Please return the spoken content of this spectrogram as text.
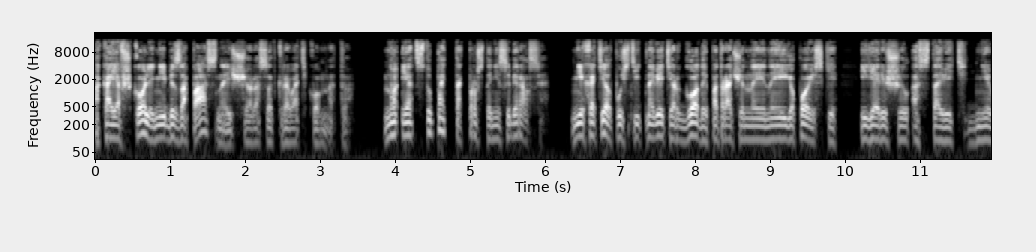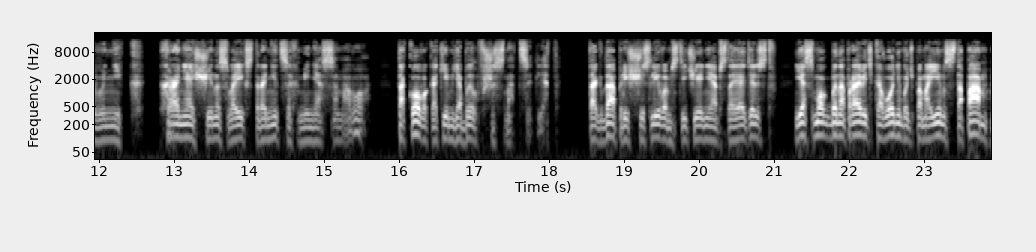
пока я в школе небезопасно еще раз открывать комнату. Но и отступать так просто не собирался. Не хотел пустить на ветер годы, потраченные на ее поиски, и я решил оставить дневник, хранящий на своих страницах меня самого, такого, каким я был в 16 лет. Тогда, при счастливом стечении обстоятельств, я смог бы направить кого-нибудь по моим стопам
